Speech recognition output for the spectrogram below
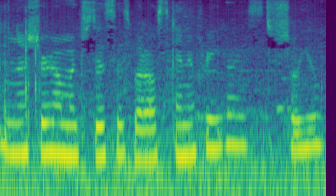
I'm not sure how much this is but I'll scan it for you guys to show you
